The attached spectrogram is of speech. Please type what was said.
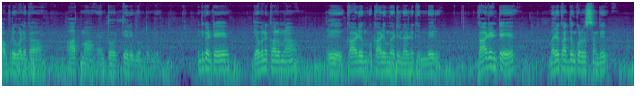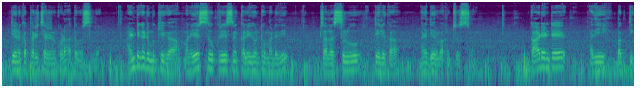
అప్పుడు వాళ్ళకి ఆత్మ ఎంతో తేలిగ్గా ఉంటుంది. ఎందుకంటే యవన కాలంన కాడి కాడి నరునికి మేలు. కాడంటే మరొక అర్థం కూడా వస్తుంది. దేవుని యొక్క పరిచర్యను కూడా అర్థం వస్తుంది. అంటికంటే ముఖ్యంగా మన యేసు క్రీస్తుని కలిగి ఉండటం అనేది చాలా సులువు తేలిక అని దేవుని మాకు చూస్తున్నాం. కాడంటే అది భక్తి.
